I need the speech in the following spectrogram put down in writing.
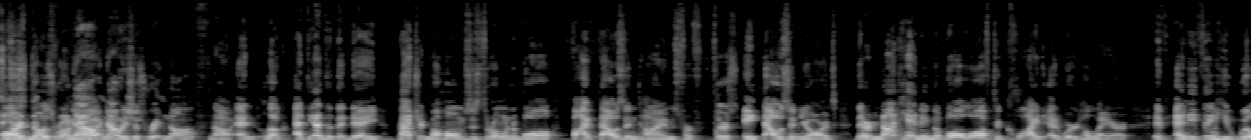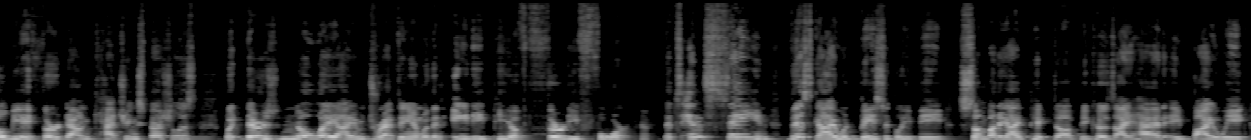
And he's- Hard-nosed running now, back. Now he's just written off? No, and look, at the end of the day, Patrick Mahomes is throwing the ball 5,000 times for There's- 8,000 yards. They're not handing the ball off to Clyde Edward Helaire. If anything, he will be a third down catching specialist, but there is no way I am drafting him with an ADP of 34. That's insane. This guy would basically be somebody I picked up because I had a bye week,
